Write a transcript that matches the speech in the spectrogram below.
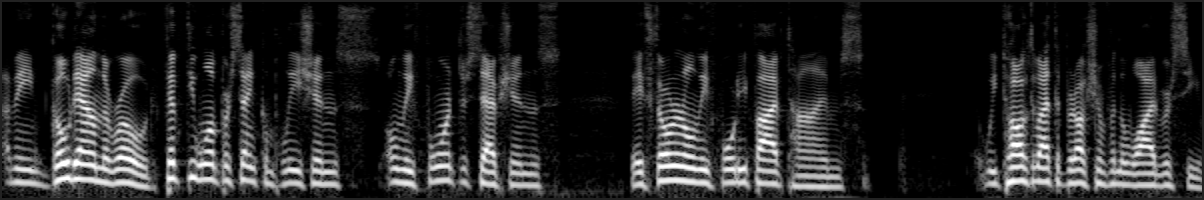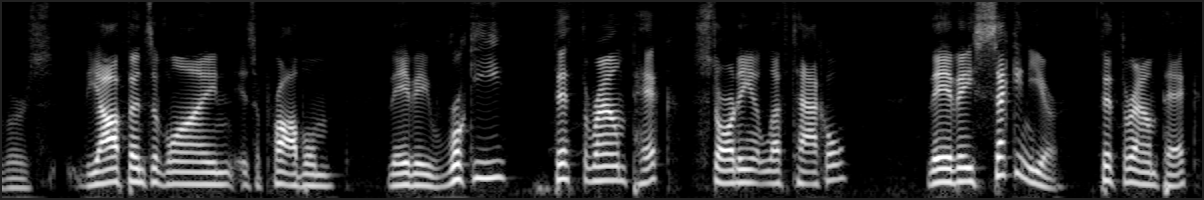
I mean, go down the road 51% completions, only four interceptions. They've thrown it only 45 times. We talked about the production from the wide receivers. The offensive line is a problem. They have a rookie fifth round pick starting at left tackle. They have a second year fifth round pick.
